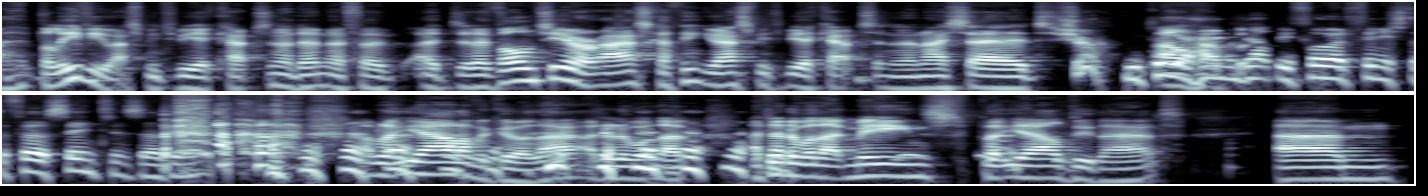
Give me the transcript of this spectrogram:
I believe you asked me to be a captain. I don't know if I, I, did. I volunteer or ask. I think you asked me to be a captain, and I said sure. You put I'll your hand up before I'd finished the first sentence. I think. I'm like, yeah, I'll have a go at that. I don't know what that. I don't know what that means, but yeah, I'll do that. Um,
